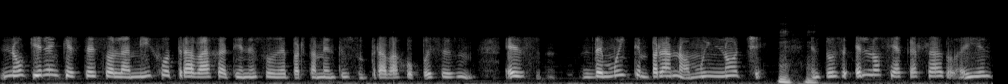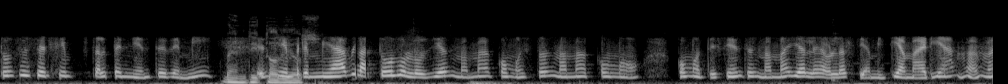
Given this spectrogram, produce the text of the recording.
no quieren que esté sola. Mi hijo trabaja, tiene su departamento y su trabajo, pues es, es de muy temprano a muy noche. Entonces, él no se ha casado y entonces él siempre está al pendiente de mí. Bendito él siempre Dios. me habla todos los días, mamá, ¿cómo estás, mamá? ¿Cómo, cómo te sientes, mamá? Ya le hablaste a mi tía María, mamá,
